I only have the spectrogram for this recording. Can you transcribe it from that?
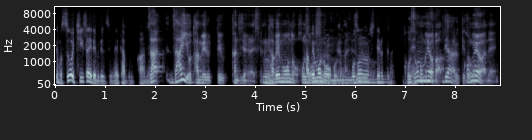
でもすごい小さいレベルですよね、多分。あのざ財を貯めるっていう感じじゃないですよね。うん食べ物を保存する食べ物を保存してるって感じ保ですね、米は存であるけど、米はね、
